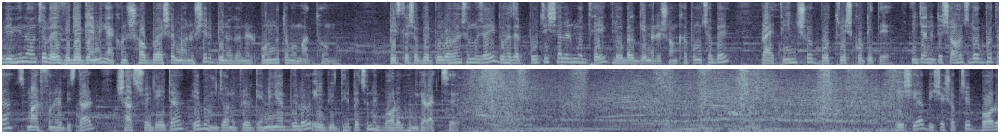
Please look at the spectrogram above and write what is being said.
বিভিন্ন অঞ্চলে ভিডিও গেমিং এখন সব বয়সের মানুষের বিনোদনের অন্যতম মাধ্যম। বিশ্লেষকদের পূর্বাভাস অনুযায়ী দু হাজার পঁচিশ সালের মধ্যে গ্লোবাল গেমারের সংখ্যা পৌঁছবে প্রায় তিনশো বত্রিশ কোটিতে। ইন্টারনেটের সহজলভ্যতা, স্মার্টফোনের বিস্তার, সাশ্রয়ী ডেটা এবং জনপ্রিয় গেমিং অ্যাপগুলো এই বৃদ্ধির পেছনে বড় ভূমিকা রাখছে। এশিয়া বিশ্বের সবচেয়ে বড়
